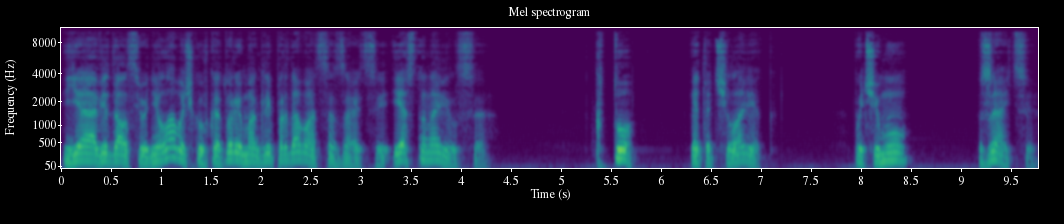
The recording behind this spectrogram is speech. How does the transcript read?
Я видал сегодня лавочку, в которой могли продаваться зайцы, и остановился. Кто этот человек? Почему зайцы?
